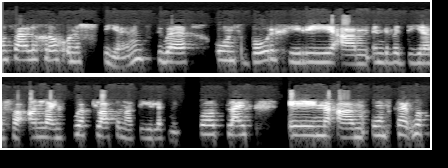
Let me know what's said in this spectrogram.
ons wil hulle graag ondersteun. So ons borg hierdie um individue vir aanlyn kookklasse natuurlik met skoolplek en um ons kry ook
